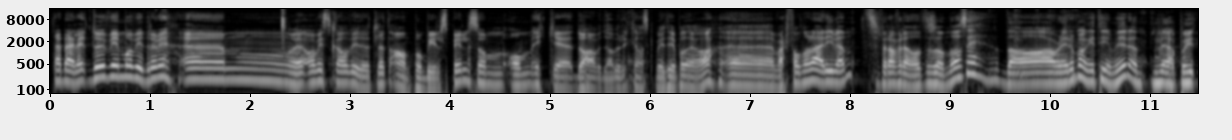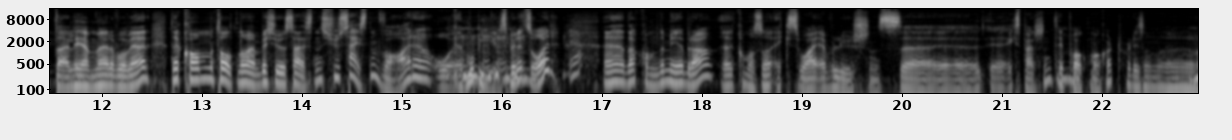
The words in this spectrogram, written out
det er deilig. Du, vi må videre, vi. Um, og vi skal videre til et annet mobilspill som om ikke Du har, du har brukt ganske mye tid på det òg. I hvert fall når det er event fra fredag til søndag, si. Da blir det mange timer, enten vi er på hytta eller hjemme eller hvor vi er. Det kom 12.11.2016. 2016 var eh, mobilspillets år. Ja. Eh, Da kom det mye bra. Det kom også XY Evolutions uh, expansion til Pokémon-kort, for de som uh,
